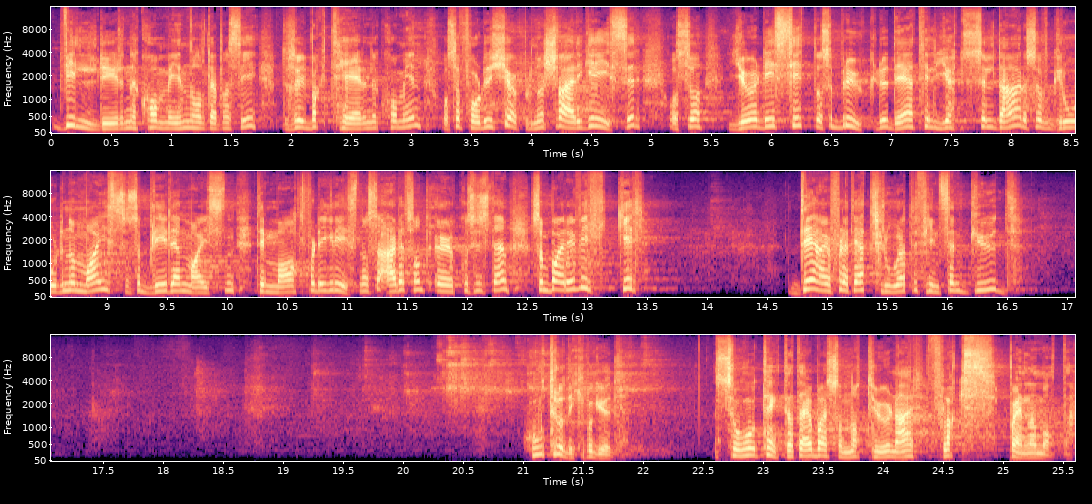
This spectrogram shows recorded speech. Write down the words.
villdyrene komme inn. holdt jeg på å si, Så vil bakteriene komme inn, og så får du, kjøper du noen svære griser. og Så gjør de sitt, og så bruker du det til gjødsel der. og Så gror det noe mais, og så blir den maisen til mat for de grisene. og Så er det et sånt økosystem som bare virker. Det er jo fordi jeg tror at det fins en gud. Hun trodde ikke på Gud, så hun tenkte at det er jo bare sånn naturen er. Flaks på en eller annen måte.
